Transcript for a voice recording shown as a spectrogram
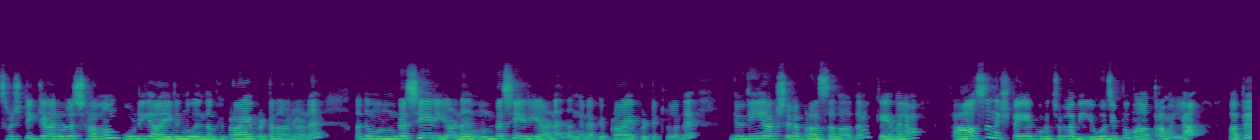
സൃഷ്ടിക്കാനുള്ള ശ്രമം കൂടിയായിരുന്നു എന്ന് അഭിപ്രായപ്പെട്ടത് ആരാണ്? അത് മുണ്ടശ്ശേരിയാണ്. മുണ്ടശ്ശേരിയാണ് അങ്ങനെ അഭിപ്രായപ്പെട്ടിട്ടുള്ളത്. ദ്വിതീയാക്ഷര പ്രാസവാദം കേവലം പ്രാസനിഷ്ഠയെക്കുറിച്ചുള്ള വിയോജിപ്പ് മാത്രമല്ല അത്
